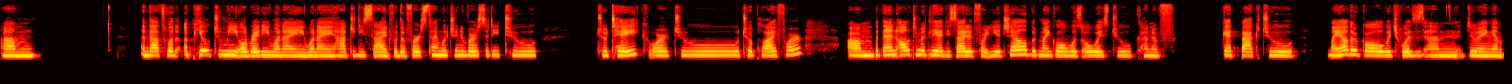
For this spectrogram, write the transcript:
um, and that's what appealed to me already when i when i had to decide for the first time which university to to take or to to apply for. Um, but then ultimately, I decided for EHL. But my goal was always to kind of get back to my other goal, which was um, doing a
